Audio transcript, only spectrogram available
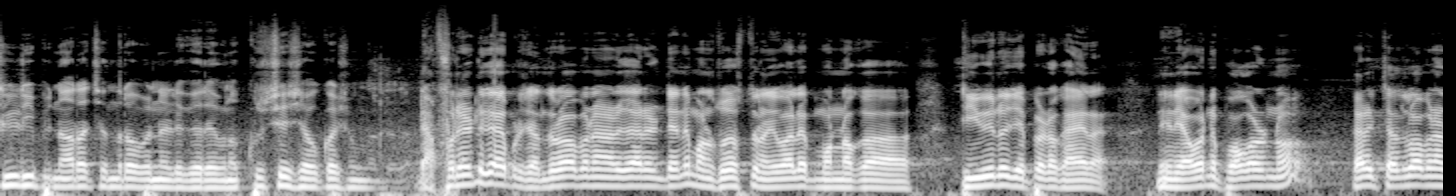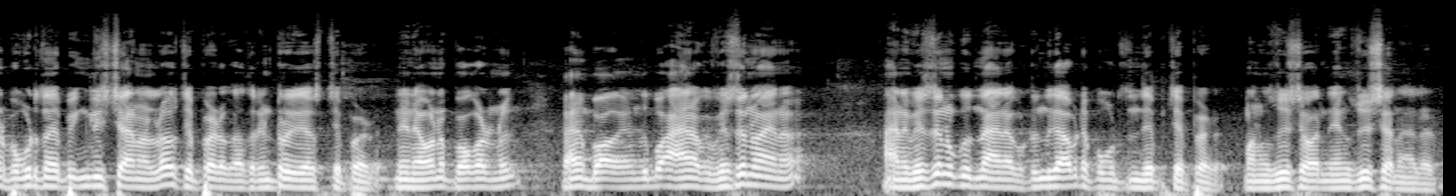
టీడీపీ నారా చంద్రబాబు నాయుడు గారు ఏమైనా కృషి చేసే అవకాశం ఉందంటారా? డెఫినెట్గా ఇప్పుడు చంద్రబాబు నాయుడు గారు అంటేనే మనం చూస్తున్నాం. ఇవాళ మొన్న ఒక టీవీలో చెప్పాడు ఒక ఆయన. నేను ఎవరిని పొగడను కానీ చంద్రబాబు నాయుడు పొగుడుతున్నా చెప్పి ఇంగ్లీష్ ఛానల్లో చెప్పాడు అతను ఇంటర్వ్యూ చేసి చెప్పాడు. నేను ఎవరిని పొగడను కానీ బాగా ఎందుకు ఆయన ఒక విజన్ ఆయన. ఆయన విజన్ ఉంది ఆయన ఒకటి ఉంది కాబట్టి పొగుడుతుంది చెప్పి చెప్పాడు. మనం చూసేవాడిని నేను చూశాను అలాంటి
